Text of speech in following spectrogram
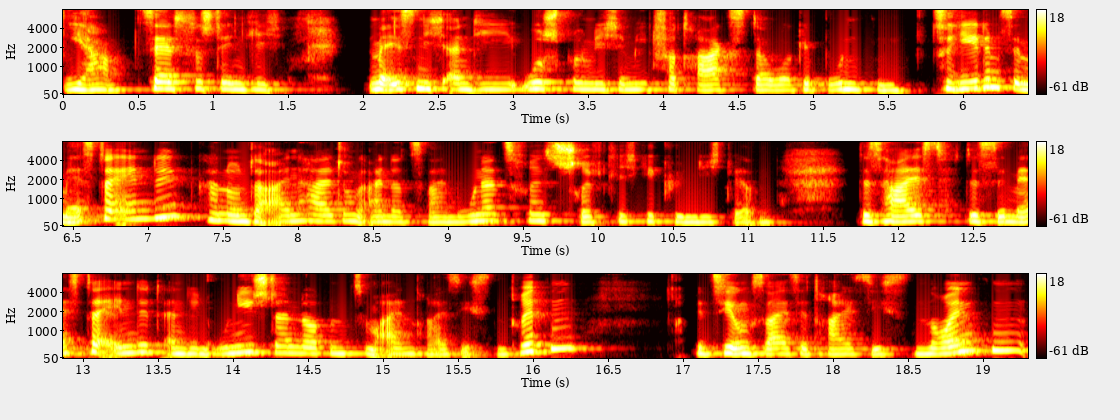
Ja, selbstverständlich. Man ist nicht an die ursprüngliche Mietvertragsdauer gebunden. Zu jedem Semesterende kann unter Einhaltung einer Zwei-Monats-Frist schriftlich gekündigt werden. Das heißt, das Semester endet an den Uni-Standorten zum 31.03. beziehungsweise 30.09.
